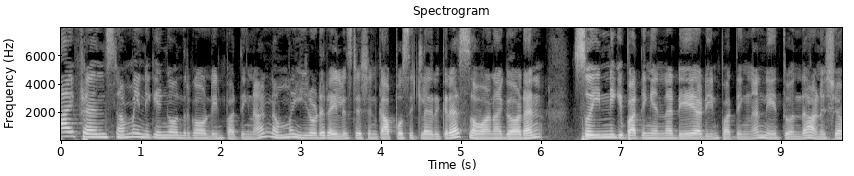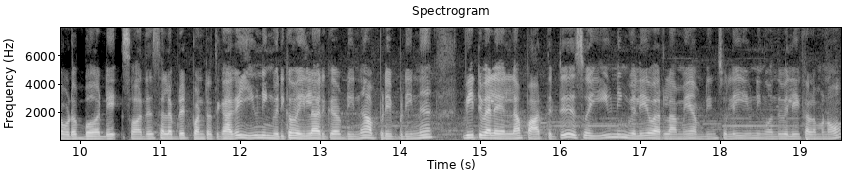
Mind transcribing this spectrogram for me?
ஹாய் ஃப்ரெண்ட்ஸ் நம்ம இன்றைக்கி எங்கே வந்திருக்கோம் அப்படின்னு பார்த்தீங்கன்னா நம்ம ஈரோடு ரயில்வே ஸ்டேஷனுக்கு ஆப்போசிட்டில் இருக்கிற சவானா கார்டன் ஸோ இன்றைக்கி பார்த்தீங்க என்ன டே அப்படின்னு பார்த்தீங்கன்னா நேற்று வந்து அனுஷாவோட பர்த்டே ஸோ அதை செலிப்ரேட் பண்ணுறதுக்காக ஈவினிங் வரைக்கும் வெயிலாக இருக்குது அப்படின்னு அப்படி இப்படின்னு வீட்டு வேலையெல்லாம் பார்த்துட்டு ஸோ ஈவினிங் வெளியே வரலாமே அப்படின்னு சொல்லி ஈவினிங் வந்து வெளியே கிளம்பணும்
